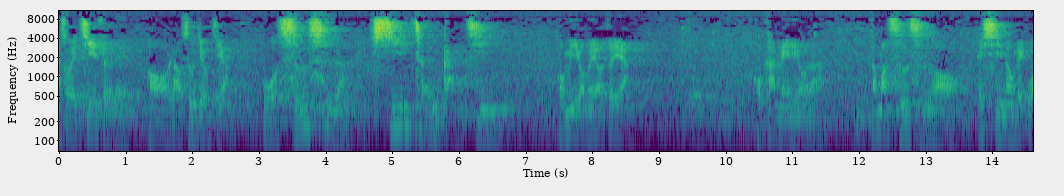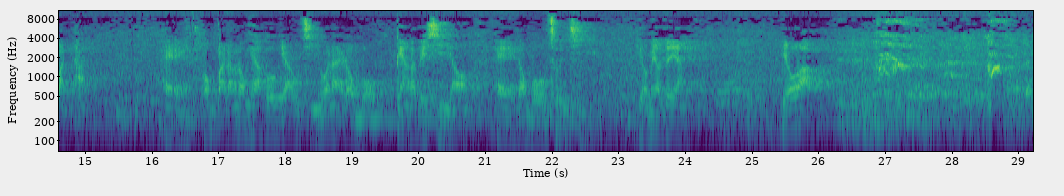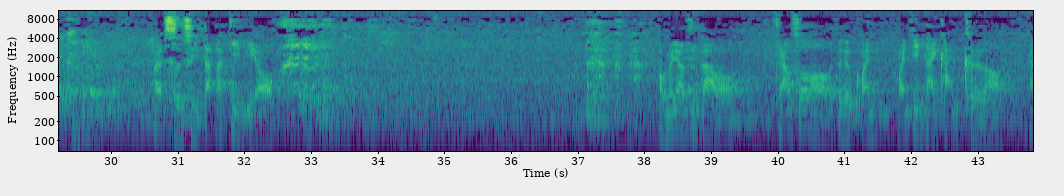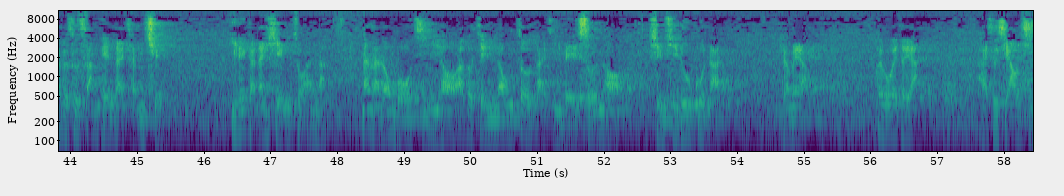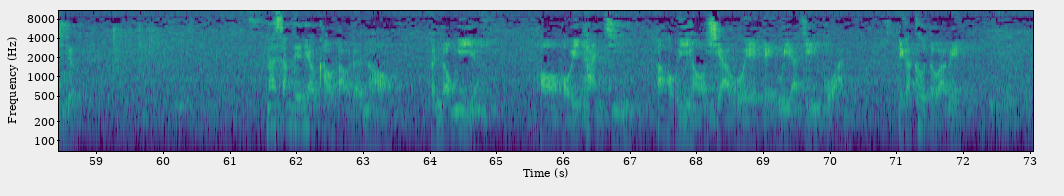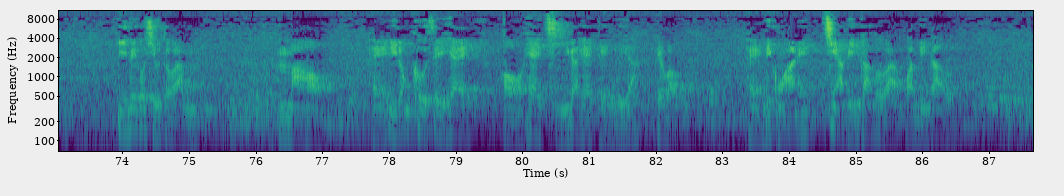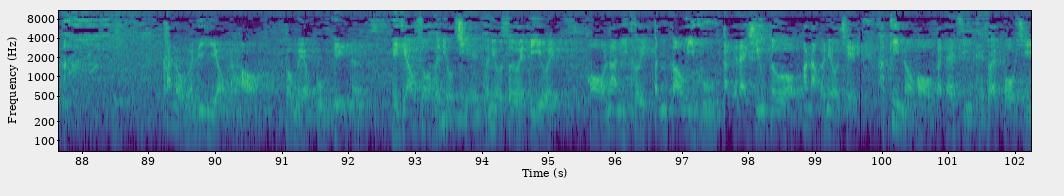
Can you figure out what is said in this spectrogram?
啊，所以接着呢，哦，老师就讲，我时时啊心存感激。我们有没有这样？我看没有了。那么时时哦，还心拢咧怨叹，嘿，讲别人弄遐好，有钱，我那拢无，拼到要死哦，嘿，拢无存钱，有没有这样？有啊。啊，顺水搭个电油。我们要知道哦，假如说哦，这个环环境太坎坷哦，那个是上天在成全，伊咧甲咱宣传呐，咱若拢无钱吼，啊个真拢做代志未顺吼，是不是愈骨啊？有没有？会不会这样？还是消极的？那上天要考导人哦，很容易啊，哦，可以探及，啊，可以哦，社会地位啊真悬，会甲考到啊未？伊要个受到啊？唔嘛吼，嘿，伊拢靠说遐，哦，遐钱甲遐地位啊，对不？嘿，你看安尼正面较好啊，反面较好，看我们利用了吼。都没有固定的。你只要说很有钱、很有社会地位，哦，那你可以登高一呼，大家来修道哦。啊，那很有钱，较紧了吼，把代志提出来布施，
